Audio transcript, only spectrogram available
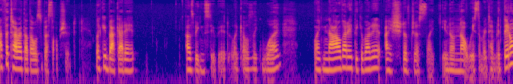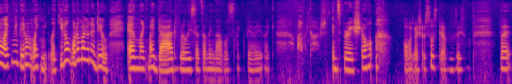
at the time i thought that was the best option looking back at it i was being stupid like i was like what like now that I think about it, I should have just like, you know, not wasted my time. If they don't like me, they don't like me. Like, you know, what am I gonna do? And like my dad really said something that was like very like, oh my gosh, inspirational. oh my gosh, I was so stabbed myself. But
